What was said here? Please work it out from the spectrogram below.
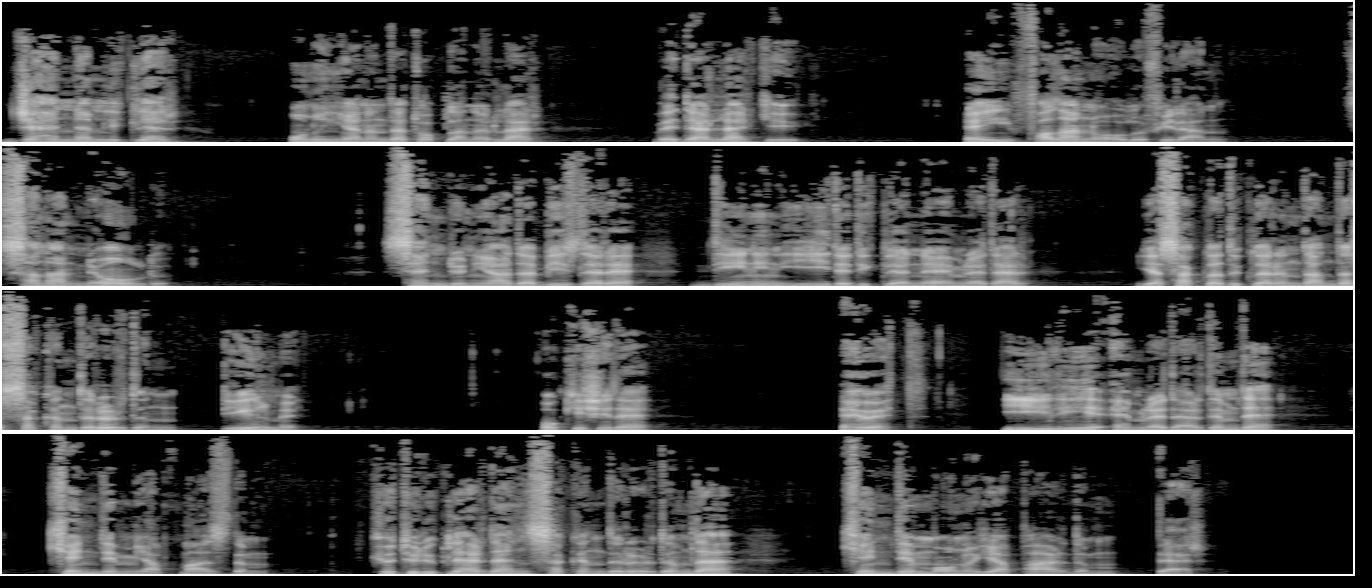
Cehennemlikler onun yanında toplanırlar ve derler ki: Ey falan oğlu filan, sana ne oldu? Sen dünyada bizlere dinin iyi dediklerini emreder, yasakladıklarından da sakındırırdın, değil mi? O kişi de, evet, iyiliği emrederdim de, kendim yapmazdım. Kötülüklerden sakındırırdım da, kendim onu yapardım, der.''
